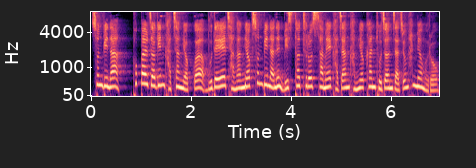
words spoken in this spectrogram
손비나 폭발적인 가창력과 무대의 장악력 손비나는 미스터 트롯 3의 가장 강력한 도전자 중 한 명으로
